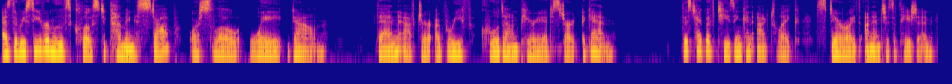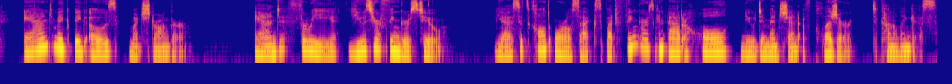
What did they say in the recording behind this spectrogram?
As the receiver moves close to coming, stop or slow way down. Then, after a brief cool down period, start again. This type of teasing can act like steroids on anticipation and make big O's much stronger. And three, use your fingers too. Yes, it's called oral sex, but fingers can add a whole new dimension of pleasure to cunnilingus.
